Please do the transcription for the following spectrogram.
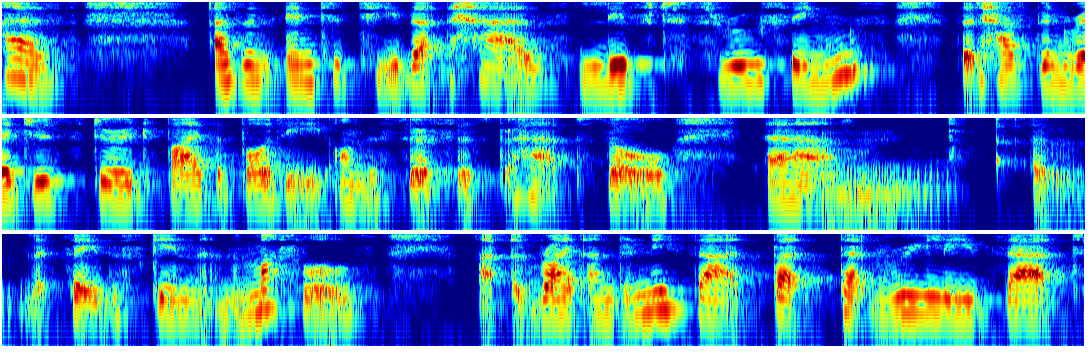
as as an entity that has lived through things that have been registered by the body on the surface, perhaps. So, um, uh, let's say the skin and the muscles uh, right underneath that, but that really that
